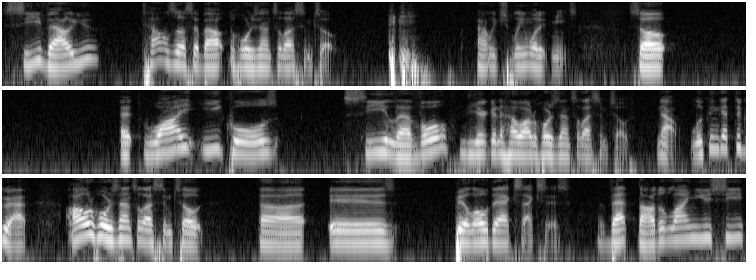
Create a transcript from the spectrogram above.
C value tells us about the horizontal asymptote. I'll explain what it means. So at y equals c level, we are going to have our horizontal asymptote. Now, looking at the graph, our horizontal asymptote uh, is below the x-axis. That dotted line you see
